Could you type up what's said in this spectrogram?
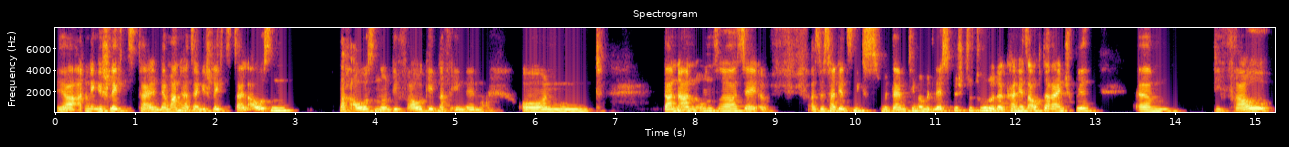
ja, an den Geschlechtsteilen. Der Mann hat sein Geschlechtsteil außen, nach außen und die Frau geht nach innen. Und dann an unserer, also es hat jetzt nichts mit deinem Thema mit lesbisch zu tun oder kann jetzt auch da reinspielen. Ähm, die Frau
